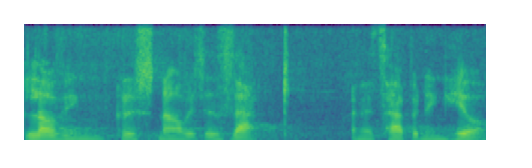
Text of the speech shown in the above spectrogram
loving Krishna, which is that, and it's happening here.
